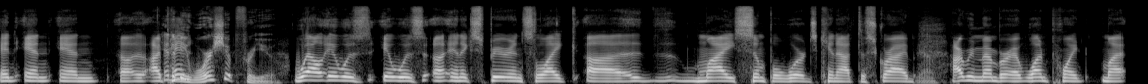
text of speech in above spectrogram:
and and and uh, I had to be worship for you. Well, it was it was uh, an experience like uh, th- my simple words cannot describe. I remember at one point my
